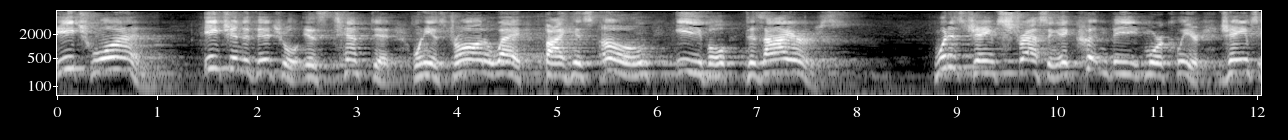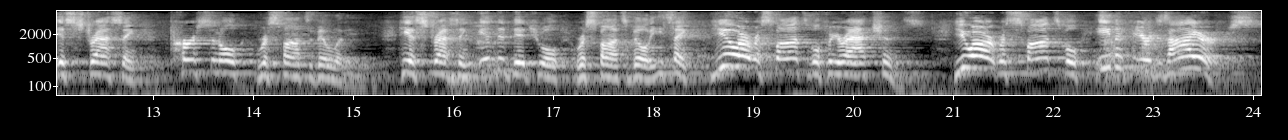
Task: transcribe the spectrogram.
Each one each individual is tempted when he is drawn away by his own evil desires. What is James stressing? It couldn't be more clear. James is stressing personal responsibility. He is stressing individual responsibility. He's saying, You are responsible for your actions. You are responsible even for your desires.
